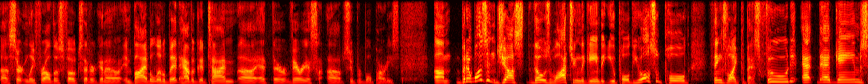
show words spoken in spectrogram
Uh, certainly for all those folks that are going to imbibe a little bit, have a good time uh, at their various uh, Super Bowl parties. Um, but it wasn't just those watching the game that you pulled. You also pulled things like the best food at, at games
